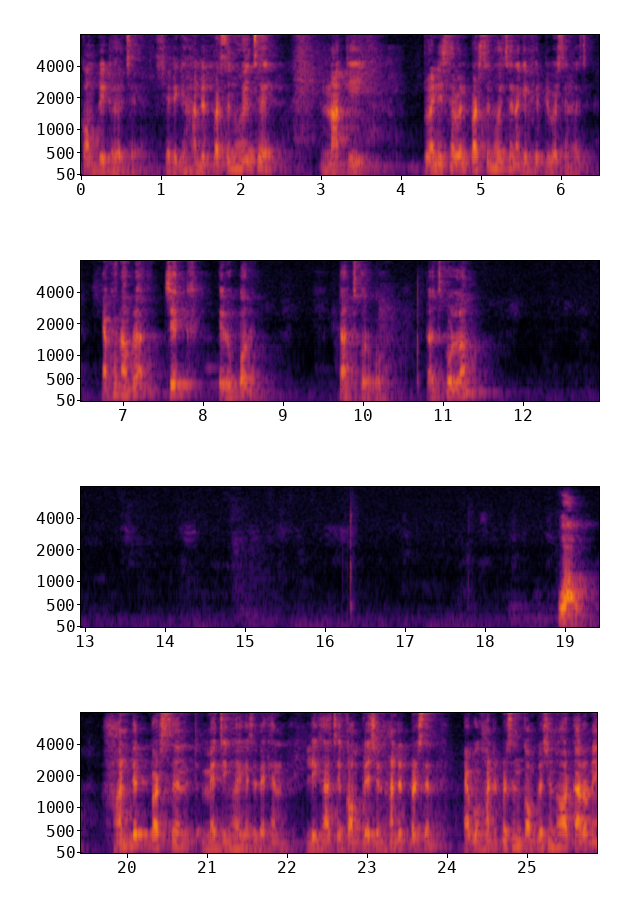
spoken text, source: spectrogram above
কমপ্লিট হয়েছে? সেটা কি হান্ড্রেড পার্সেন্ট হয়েছে? নাকি টোয়েন্টি সেভেন পার্সেন্ট হয়েছে? নাকি ফিফটি পার্সেন্ট হয়েছে? এখন আমরা চেক এর উপর টাচ করব। টাচ করলাম। ওয়াও হান্ড্রেড পার্সেন্ট ম্যাচিং হয়ে গেছে। দেখেন, লেখা আছে কমপ্লেশন হান্ড্রেড পার্সেন্ট এবং হান্ড্রেড পার্সেন্ট কমপ্লেশন হওয়ার কারণে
